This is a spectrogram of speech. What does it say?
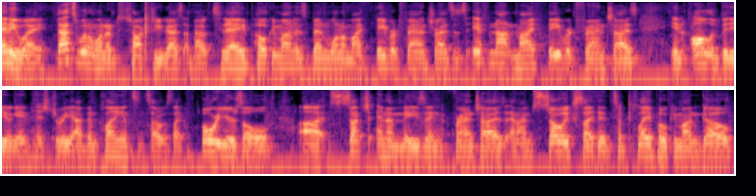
Anyway, that's what I wanted to talk to you guys about today. Pokemon has been one of my favorite franchises, if not my favorite franchise in all of video game history. I've been playing it since I was like four years old. Uh, such an amazing franchise, and I'm so excited to play Pokemon Go,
